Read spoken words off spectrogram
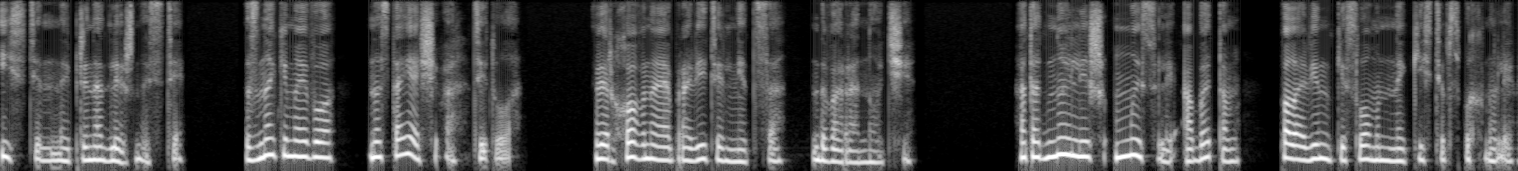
истинной принадлежности. Знаки моего настоящего титула. Верховная правительница двора ночи. От одной лишь мысли об этом половинки сломанной кисти вспыхнули.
